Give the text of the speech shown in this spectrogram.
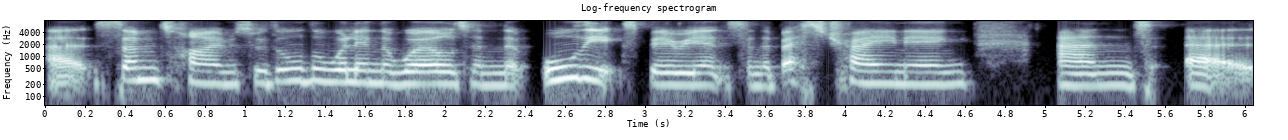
uh, sometimes with all the will in the world and the, all the experience and the best training and uh,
